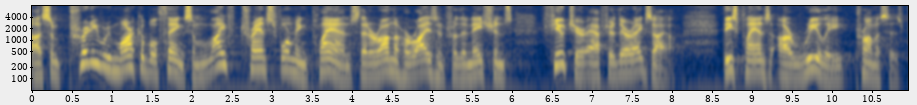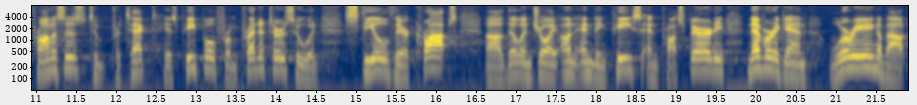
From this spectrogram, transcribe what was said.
uh, some pretty remarkable things, some life transforming plans that are on the horizon for the nation's future after their exile. These plans are really promises promises to protect his people from predators who would steal their crops. Uh, they'll enjoy unending peace and prosperity, never again worrying about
